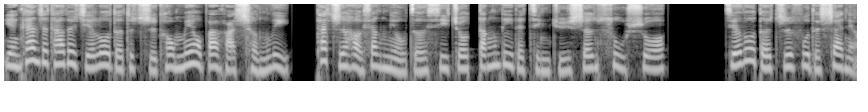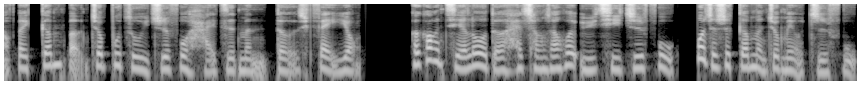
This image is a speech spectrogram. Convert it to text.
眼看着他对杰洛德的指控没有办法成立，他只好向纽泽西州当地的警局申诉说，杰洛德支付的赡养费根本就不足以支付孩子们的费用。何况杰洛德还常常会逾期支付，或者是根本就没有支付。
